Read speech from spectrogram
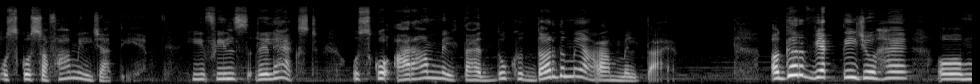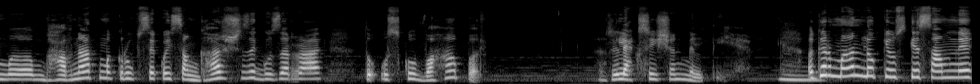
उसको सफ़ा मिल जाती है। ही फील्स रिलैक्स्ड उसको आराम मिलता है दुख दर्द में आराम मिलता है। अगर व्यक्ति जो है भावनात्मक रूप से कोई संघर्ष से गुजर रहा है तो उसको वहाँ पर रिलैक्सेशन मिलती है। हम्म, अगर मान लो कि उसके सामने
